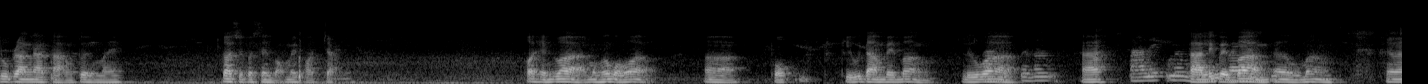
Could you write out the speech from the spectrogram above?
รูปร่างหน้าตาของตัวเองไหมก็สิบเปอร์เซ็นบอกไม่พอใจเพราะเห็นว่าบางคนบอกว่าอ่าผมผิวดำไปบ้าง หรือว่าไปบ้างฮะตาเล็กบ้างตาเล็กไปบ้าง เออบ้างใช่ไหม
